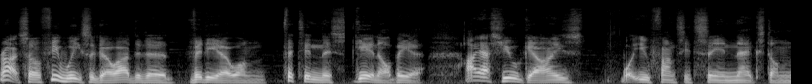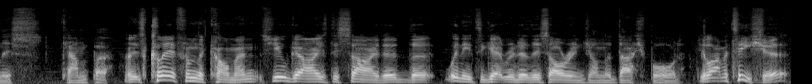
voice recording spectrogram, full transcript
Right, so a few weeks ago I did a video on fitting this gear knob here. I asked you guys what you fancied seeing next on this camper. And it's clear from the comments, you guys decided that we need to get rid of this orange on the dashboard. Do you like my t-shirt?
